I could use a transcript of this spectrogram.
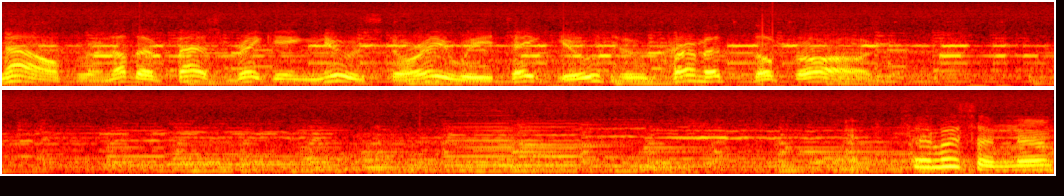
Now, for another fast-breaking news story, we take you to Kermit the Frog. Say, listen, uh,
